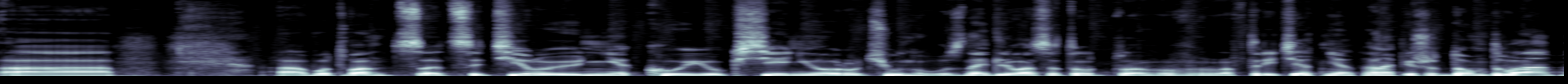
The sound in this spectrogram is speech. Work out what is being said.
а, вот вам цитирую некую Ксению Арутюнову. Знаете, для вас это вот а, авторитет, нет? Она пишет, Дом-2,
